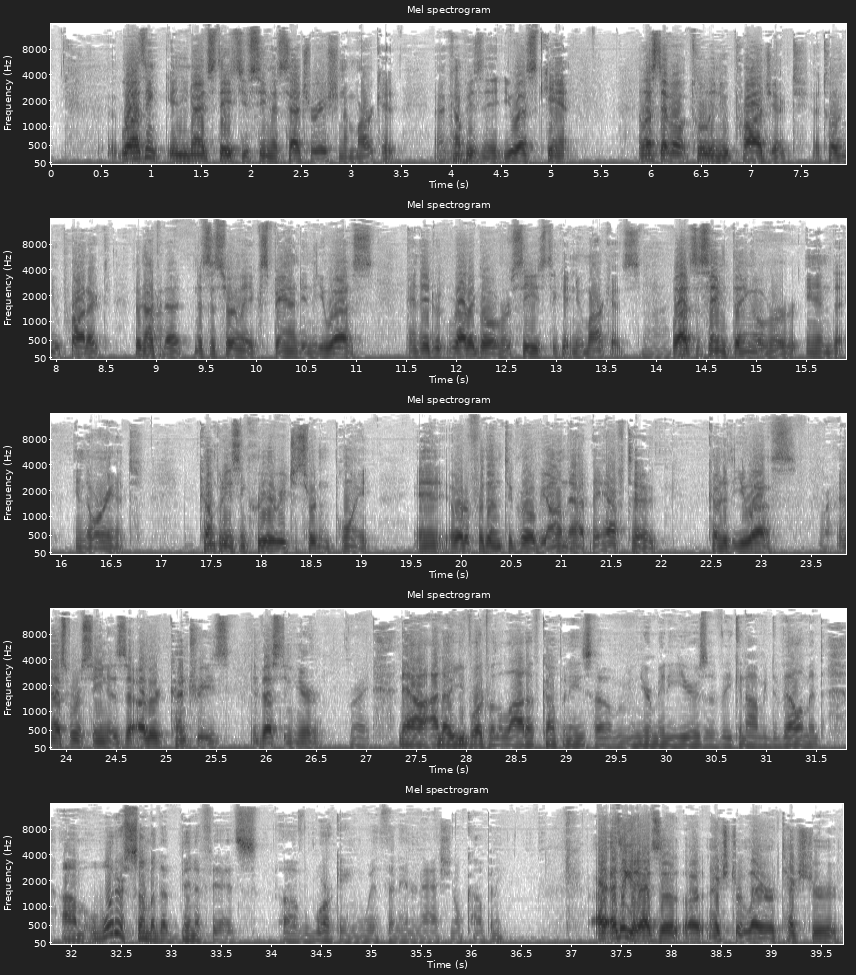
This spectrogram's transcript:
Well, I think in the United States you've seen a saturation of market. Uh. Companies in the U.S. can't unless they have a totally new project, a totally new product, They're not going to necessarily expand in the U.S. and they'd rather go overseas to get new markets. Right. Well, that's the same thing over in the in the Orient. Companies in Korea reach a certain point, and in order for them to grow beyond that, they have to come to the U.S. Right. And that's what we're seeing is other countries investing here. Right. Now, I know you've worked with a lot of companies um, in your many years of economic development. Um, what are some of the benefits of working with an international company? I, I think it adds a, a- an extra layer of texture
